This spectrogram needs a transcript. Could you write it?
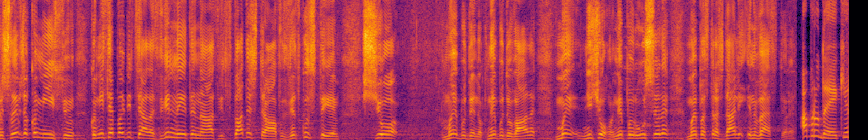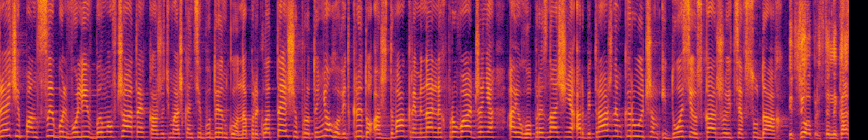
Прийшли вже комісію. Комісія пообіцяла звільнити нас від сплати штрафу в зв'язку з тим, що ми будинок не будували, ми нічого не порушили, ми постраждалі інвестори. А про деякі речі пан Сиболь волів би мовчати, кажуть мешканці будинку. Наприклад, те, що проти нього відкрито аж два кримінальних провадження, а його призначення арбітражним керуючим і досі оскаржується в судах. Від цього представника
